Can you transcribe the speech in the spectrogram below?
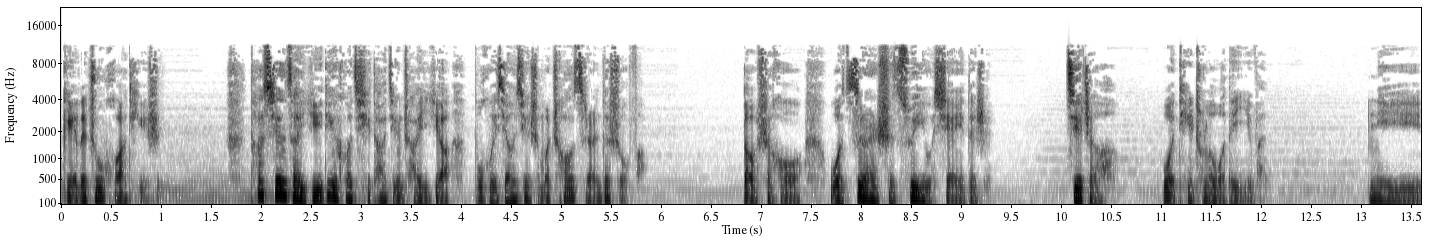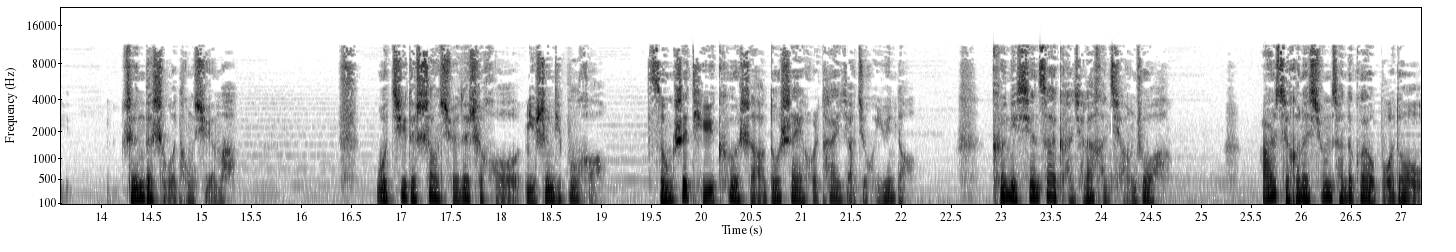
给了朱华提示，他现在一定和其他警察一样，不会相信什么超自然的说法。到时候我自然是最有嫌疑的人。接着，我提出了我的疑问：“你真的是我同学吗？我记得上学的时候你身体不好，总是体育课上多晒一会儿太阳就会晕倒。”可你现在看起来很强壮，而且和那凶残的怪物搏斗，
